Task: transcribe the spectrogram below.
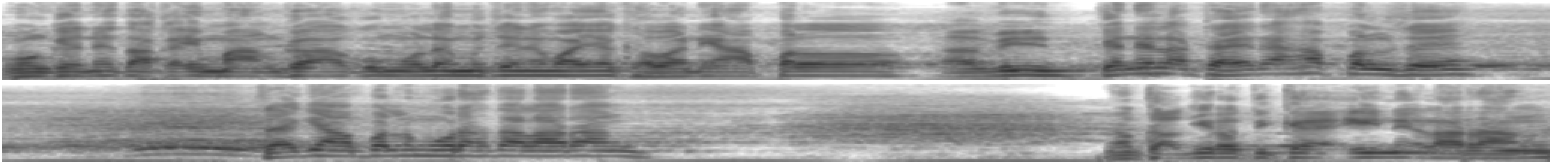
Wong kene tak kei mangga aku mulai mencene waya gawane apel. Amin. Kene lah daerah apel sih. Saiki apel murah tak larang. Yang gak kira dikei nek larang.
